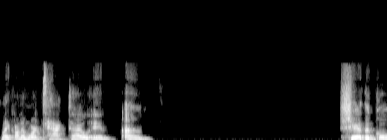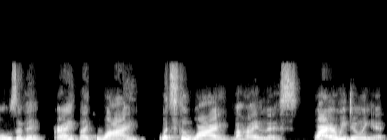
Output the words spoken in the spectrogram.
like, on a more tactile and um, share the goals of it, right? Like, why? What's the why behind this? Why are we doing it?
